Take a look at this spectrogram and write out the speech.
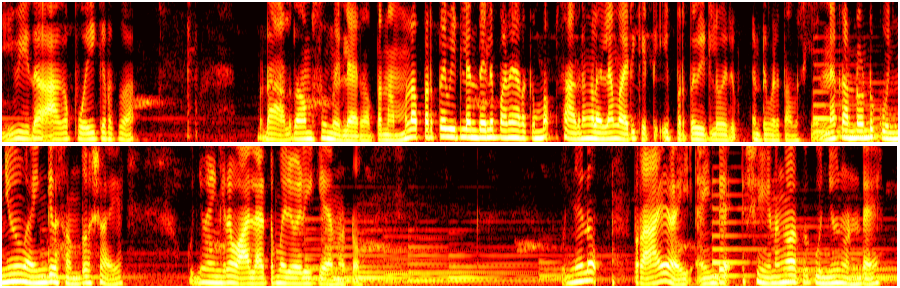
ഈ വീട് ആകെ പോയി കിടക്കുക. ഇവിടെ ആൾ താമസമൊന്നും ഇല്ലായിരുന്നു. അപ്പം നമ്മൾ അപ്പുറത്തെ വീട്ടിൽ എന്തെങ്കിലും പണി നടക്കുമ്പോൾ സാധനങ്ങളെല്ലാം വാരി കെട്ടി ഇപ്പുറത്തെ വീട്ടിൽ വരും. എന്നിട്ട് ഇവിടെ താമസിക്കും. എന്നെ കണ്ടുകൊണ്ട് കുഞ്ഞു ഭയങ്കര സന്തോഷമായി കുഞ്ഞു ഭയങ്കര വാലാട്ടം പരിപാടിയൊക്കെയാണ് കേട്ടോ. കുഞ്ഞിന് പ്രായമായി. അതിന്റെ ക്ഷീണങ്ങളൊക്കെ കുഞ്ഞിനുണ്ടേ.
